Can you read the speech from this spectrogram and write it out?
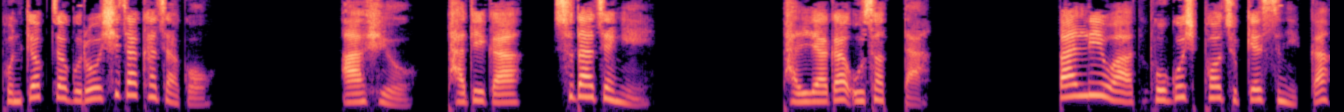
본격적으로 시작하자고. 아휴, 바디가 수다쟁이. 발야가 웃었다. 빨리 와 보고 싶어 죽겠으니까.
